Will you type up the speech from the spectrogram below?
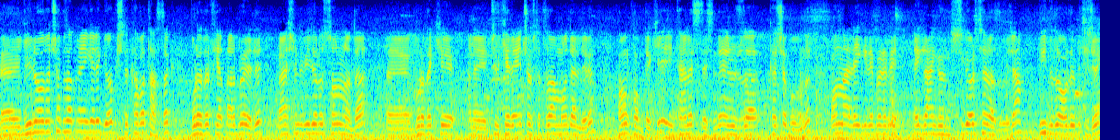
Ee, vlogu da çok uzatmaya gerek yok. İşte kaba taslak. Burada fiyatlar böyledi. Ben şimdi videonun sonuna da e, buradaki hani Türkiye'de en çok satılan modellerin Hong Kong'daki internet sitesinde en ucuza kaça bulunur. Onlarla ilgili böyle bir ekran görüntüsü görsel hazırlayacağım. Video da orada bitecek.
